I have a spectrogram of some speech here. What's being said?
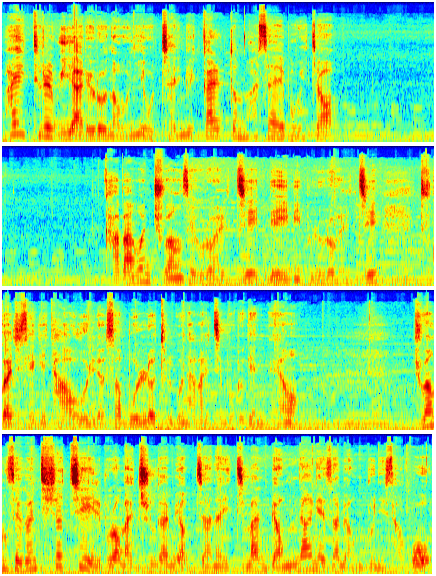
화이트를 위아래로 넣으니 옷차림이 깔끔 화사해 보이죠. 가방은 주황색으로 할지 네이비 블루로 할지 두 가지 색이 다 어울려서 뭘로 들고 나갈지 모르겠네요. 주황색은 티셔츠에 일부러 맞춤감이 없지 않아 있지만 명랑해서 명분이 서고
